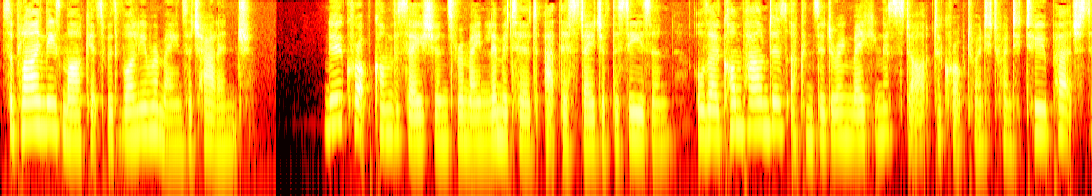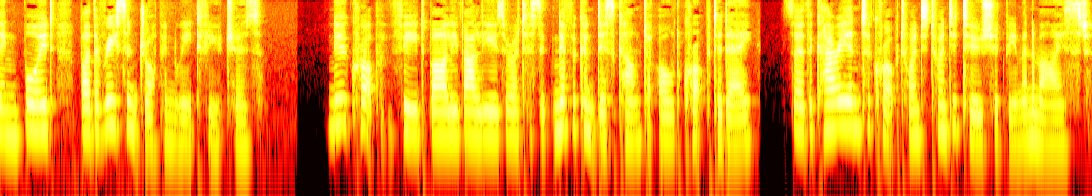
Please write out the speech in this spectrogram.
Supplying these markets with volume remains a challenge. New crop conversations remain limited at this stage of the season, although compounders are considering making a start to crop 2022 purchasing buoyed by the recent drop in wheat futures. New crop feed barley values are at a significant discount to old crop today, so the carry into crop 2022 should be minimised.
